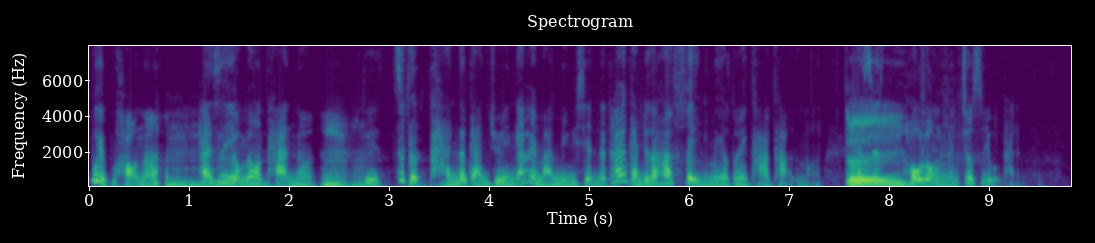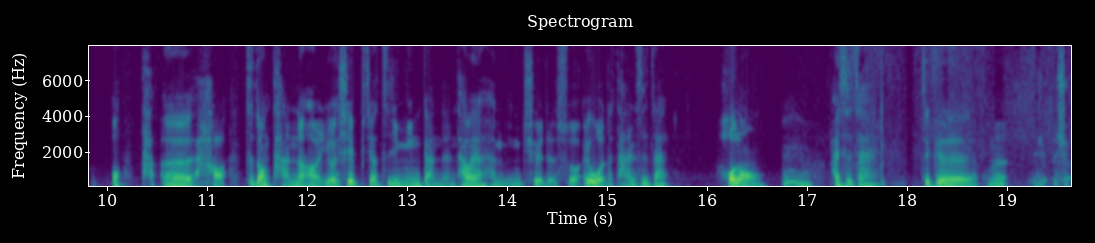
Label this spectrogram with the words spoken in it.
胃不好呢，还是有没有痰呢？嗯，对，这个痰的感觉应该会蛮明显的，他会感觉到他肺里面有东西卡卡的吗？还是喉咙里面就是有痰？哦，他呃，好，这种痰呢，哈，有些比较自己敏感的人，他会很明确的说，哎，我的痰是在喉咙，嗯，还是在。这个我们胸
